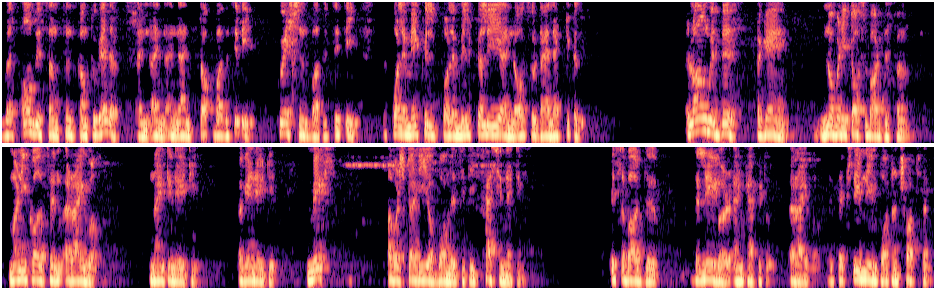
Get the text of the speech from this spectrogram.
Well, all these films come together and, and, and, and talk about the city, questions about the city, polemical, polemically and also dialectically. Along with this, again, nobody talks about this film. Mani Kaul's film Arrival, 1980, again 80 makes our study of Bombay City fascinating. It's about the, the labor and capital arrival. It's extremely important short film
